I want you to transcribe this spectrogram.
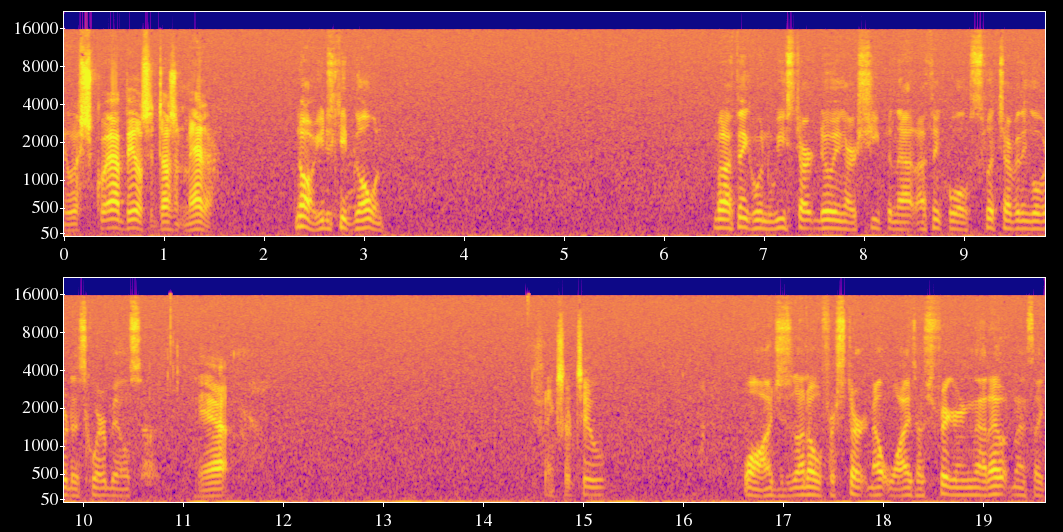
With square bills, it doesn't matter. No, you just keep going. But I think when we start doing our sheep and that, I think we'll switch everything over to square bales. Yeah. I think so too. Well, I just I know for starting out wise, I was figuring that out, and I was like,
